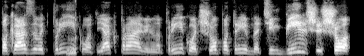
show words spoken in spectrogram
показувати приклад, як правильно, приклад, що потрібно. Тим більше, що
